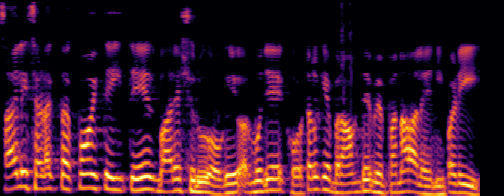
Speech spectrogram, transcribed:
साइली सड़क तक पहुँचते ही तेज बारिश शुरू हो गई और मुझे एक होटल के बरामदे में पनाह लेनी पड़ी।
